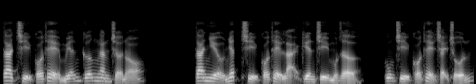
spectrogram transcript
Ta chỉ có thể miễn cưỡng ngăn trở nó. Ta nhiều nhất chỉ có thể lại kiên trì một giờ, cũng chỉ có thể chạy trốn.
